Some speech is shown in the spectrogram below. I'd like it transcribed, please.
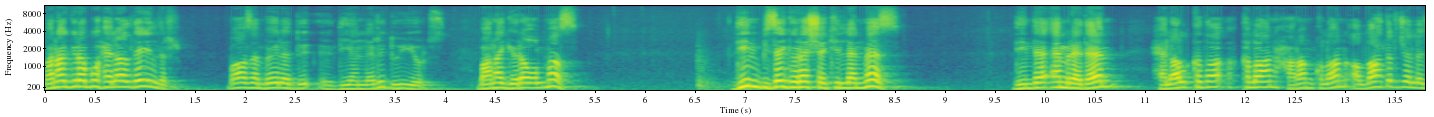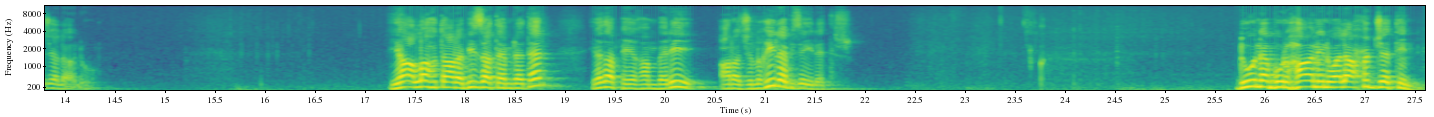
Bana göre bu helal değildir. Bazen böyle diyenleri duyuyoruz. Bana göre olmaz. Din bize göre şekillenmez. Dinde emreden, helal kılan, haram kılan Allah'tır Celle Celaluhu. Ya Allahu Teala bizzat emreder ya da peygamberi aracılığıyla bize iletir. Dune burhanin ve la hüccetin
